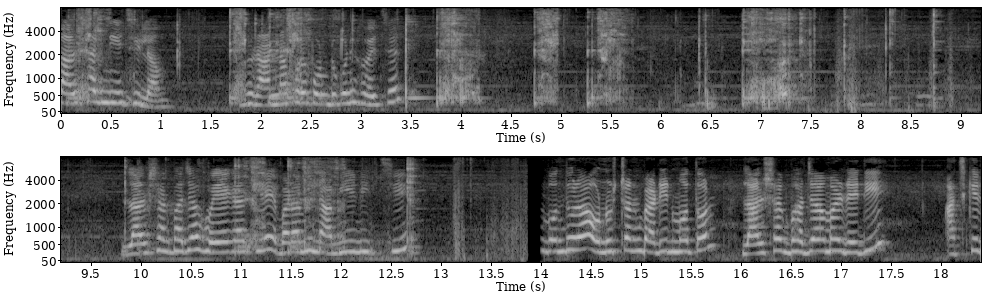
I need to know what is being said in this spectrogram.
লাল শাক নিয়েছিলাম। রান্না করে কোনটুকুনি হয়েছে? লাল শাক ভাজা হয়ে গেছে, এবার আমি নামিয়ে নিচ্ছি। বন্ধুরা, অনুষ্ঠান বাড়ির মতন লাল শাক ভাজা আমার রেডি আজকের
